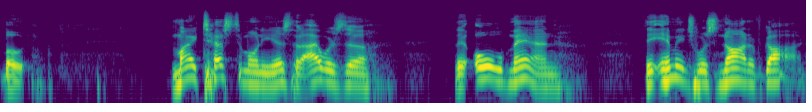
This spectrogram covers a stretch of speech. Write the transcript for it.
boat. My testimony is that I was the, the old man the image was not of God.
